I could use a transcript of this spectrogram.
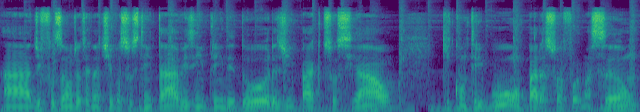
a difusão de alternativas sustentáveis e empreendedoras de impacto social que contribuam para a sua formação,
